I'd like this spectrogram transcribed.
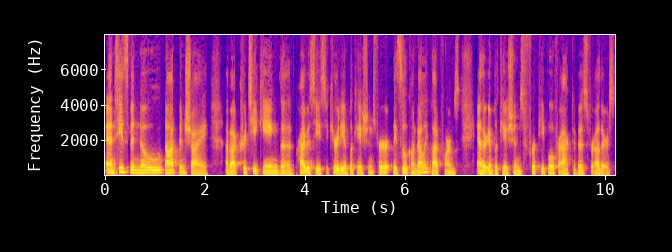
and he's been no not been shy about critiquing the privacy security implications for the Silicon Valley platforms and their implications for people, for activists, for others.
